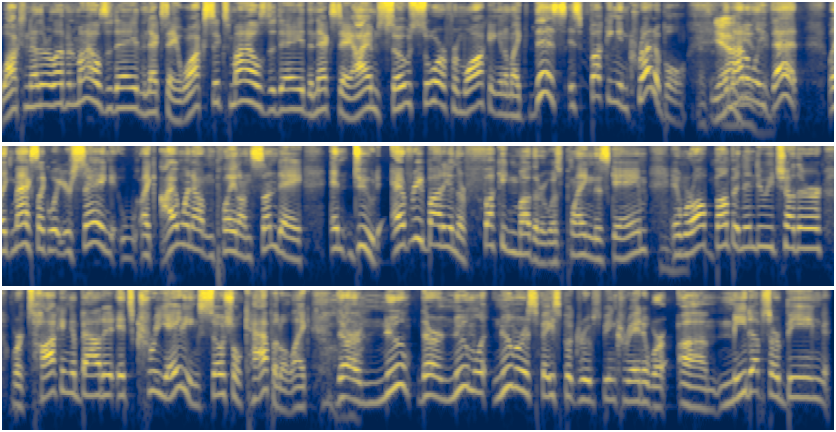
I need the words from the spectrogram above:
walked another 11 miles a day. The next day, walked six miles a day. The next day, I am so sore from walking. And I'm like, this is fucking incredible. Yeah. And not only that, like Max, like what you're saying, like I went out and played on Sunday, and dude, everybody and their fucking mother was playing this game, and we're all bumping into each other. We're talking about it. It's creating social capital. Like there are new, there are numer- numerous Facebook groups being created where um, meetups are being.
